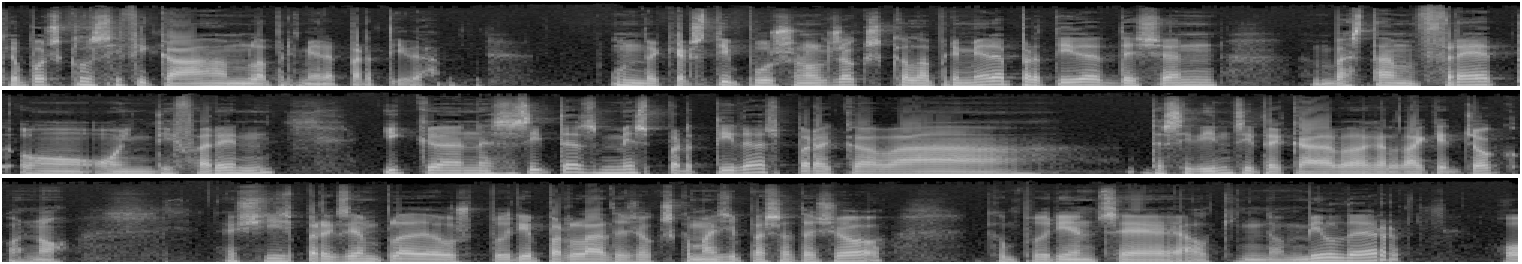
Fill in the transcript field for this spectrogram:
que pots classificar amb la primera partida. Un d'aquests tipus són els jocs que la primera partida et deixen bastant fred o, o indiferent i que necessites més partides per acabar decidint si t'acaba d'agradar aquest joc o no. Així, per exemple, us podria parlar de jocs que m'hagi passat això, que podrien ser el Kingdom Builder o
